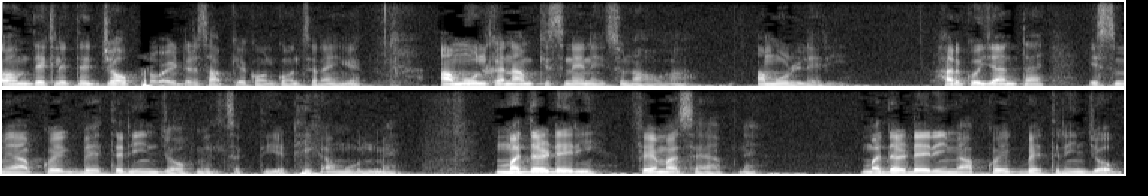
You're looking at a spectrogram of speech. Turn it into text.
तो हम देख लेते हैं जॉब प्रोवाइडर्स आपके कौन कौन से रहेंगे। अमूल का नाम किसने नहीं सुना होगा? अमूल डेयरी हर कोई जानता है, इसमें आपको एक बेहतरीन जॉब मिल सकती है, ठीक, अमूल में। मदर डेयरी फ़ेमस है आपने। मदर डेयरी में आपको एक बेहतरीन जॉब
